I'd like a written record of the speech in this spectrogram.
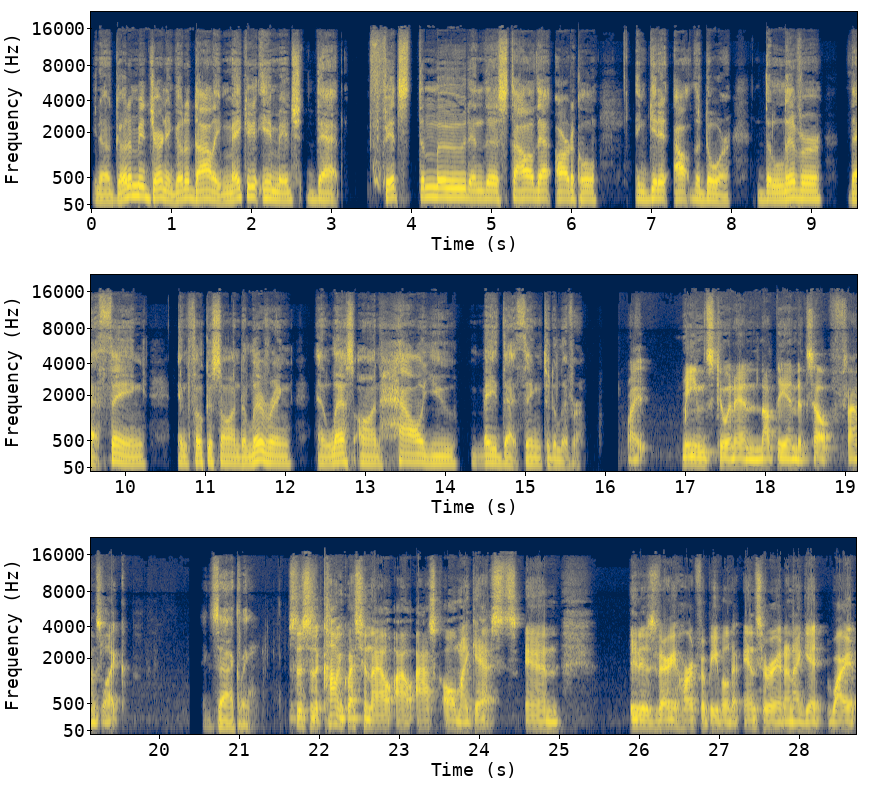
you know, go to Midjourney, go to DALL-E, make an image that fits the mood and the style of that article and get it out the door. Deliver that thing and focus on delivering and less on how you made that thing to deliver. Right. Means to an end, not the end itself, sounds like. Exactly. So this is a common question I'll, I'll ask all my guests. And it is very hard for people to answer it. And I get why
